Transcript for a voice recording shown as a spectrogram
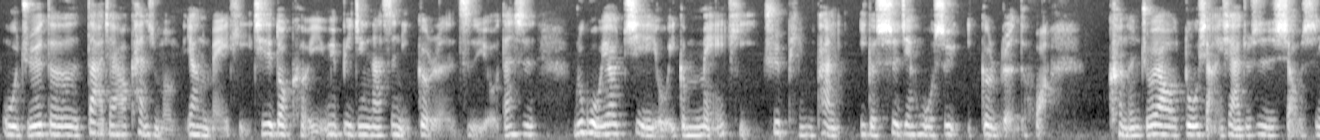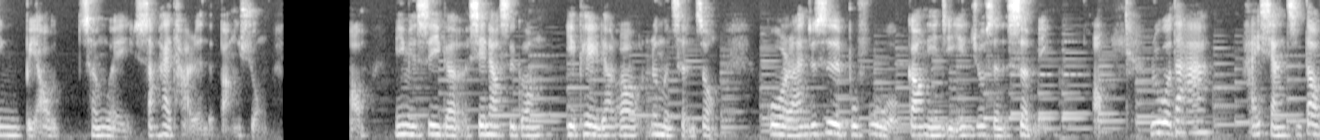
我觉得大家要看什么样的媒体，其实都可以，因为毕竟那是你个人的自由。但是如果要借由一个媒体去评判一个事件或是一个人的话，可能就要多想一下，就是小心不要成为伤害他人的帮凶。好，明明是一个闲聊时光，也可以聊到那么沉重，果然就是不负我高年级研究生的盛名。好，如果大家还想知道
